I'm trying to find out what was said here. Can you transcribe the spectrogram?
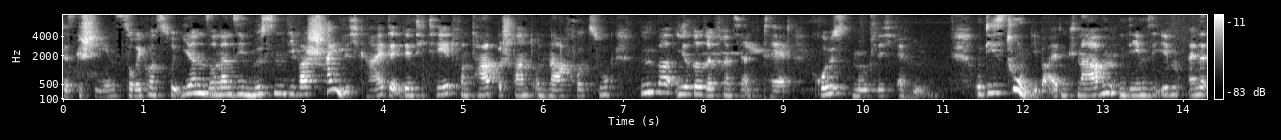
des Geschehens zu rekonstruieren, sondern sie müssen die Wahrscheinlichkeit der Identität von Tatbestand und Nachvollzug über ihre Referenzialität größtmöglich erhöhen. Und dies tun die beiden Knaben, indem sie eben eine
